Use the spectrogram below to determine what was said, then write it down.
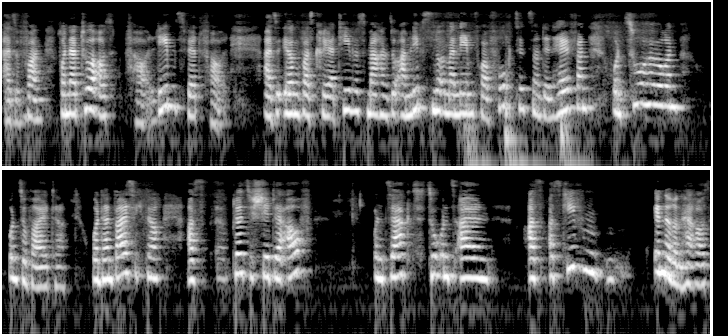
Also von, von Natur aus faul, lebenswert faul. Also irgendwas Kreatives machen, so am liebsten nur immer neben Frau Vogt sitzen und den Helfern und zuhören und so weiter. Und dann weiß ich noch, aus, äh, plötzlich steht er auf und sagt zu uns allen aus, aus tiefem Inneren heraus,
